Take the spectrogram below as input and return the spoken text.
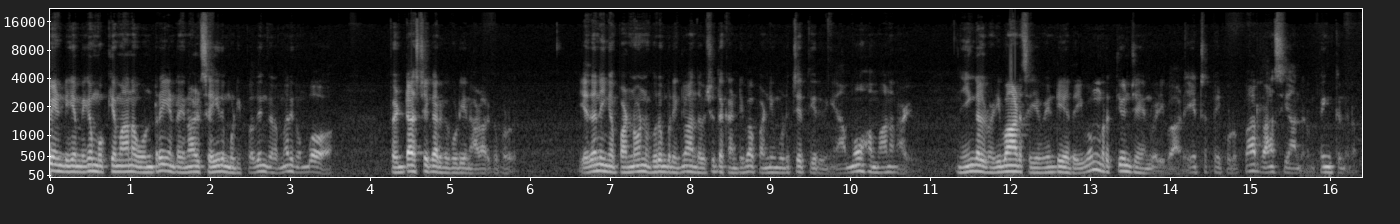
வேண்டிய மிக முக்கியமான ஒன்றை இன்றைய நாள் செய்து முடிப்பதுங்கிற மாதிரி ரொம்ப ஃபென்டாஸ்டிக்காக இருக்கக்கூடிய நாளாக இருக்கப்படுது. எதை நீங்கள் பண்ணணும்னு விரும்புகிறீங்களோ அந்த விஷயத்தை கண்டிப்பாக பண்ணி முடிச்சே தீருவீங்க. அமோகமான நாள். நீங்கள் வழிபாடு செய்ய வேண்டிய தெய்வம் மிருத்யுஞ்சயன் வழிபாடு. ஏற்றத்தை கொடுப்பார் ராசியா நிறம் பிங்க் நிறம்.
